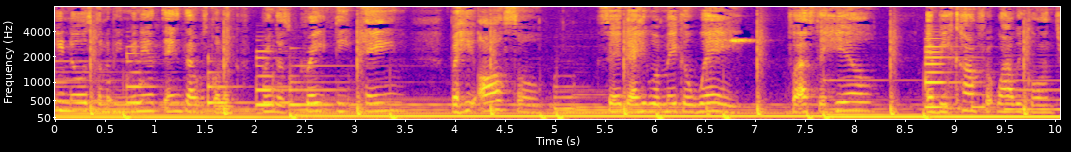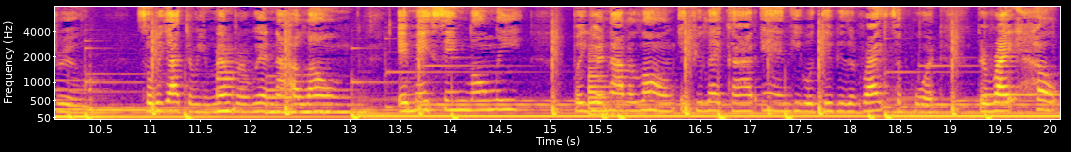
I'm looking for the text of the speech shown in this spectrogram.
He knew it's going to be many of things that was going to bring us great deep pain. But he also said that he would make a way for us to heal and be comfort while we're going through. So we got to remember we're not alone. It may seem lonely, but you're not alone. If you let God in, He will give you the right support, the right help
